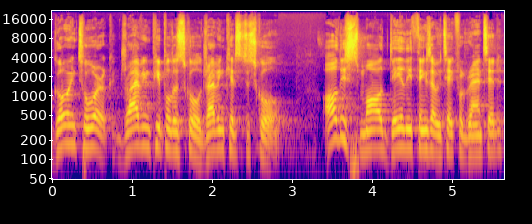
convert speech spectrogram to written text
going to work, driving people to school, driving kids to school. All these small daily things that we take for granted,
